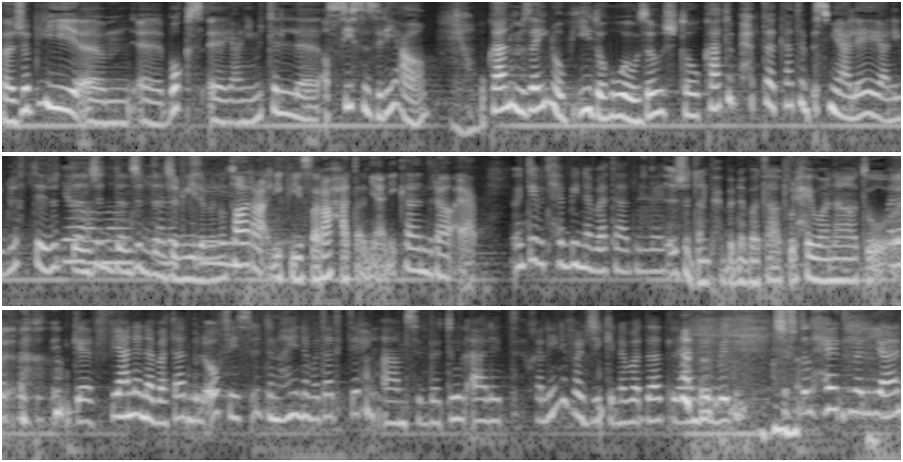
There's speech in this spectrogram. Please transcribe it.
فجاب لي box آه، يعني مثل قصيص زريعة. وكان مزينه بإيده هو وزوجته وكاتب حتى كاتب اسمي عليه يعني بلفتة جدا الله، جدا. جدا جميلة. منه. طار عقلي فيه صراحة يعني كان رائع. وانت بتحبي النباتات بالبيت جدا بحب النباتات والحيوانات و... في عنا نباتات بال office. قلت إنه هي نباتات كثير حلوة. قام ست بتول قالت خليني فرجيك النباتات اللي عندي بالبيت. شفت الحيط مليان.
